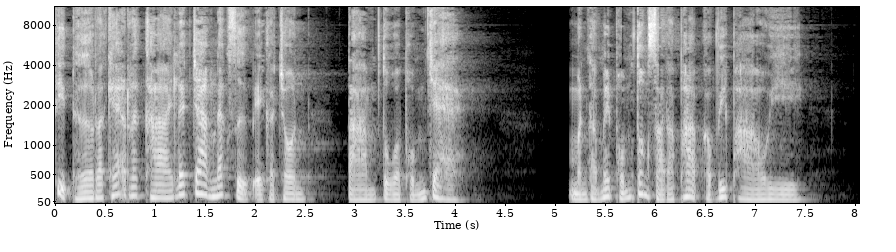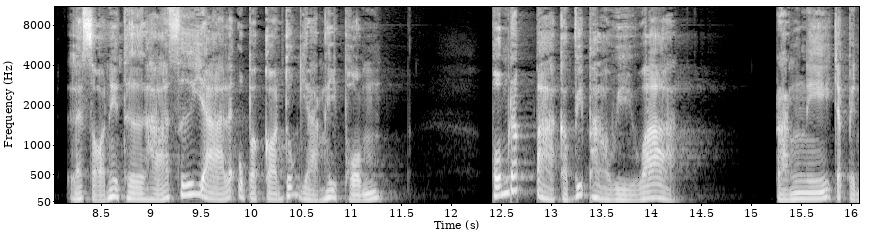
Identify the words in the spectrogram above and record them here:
ที่เธอระแคะระคายและจ้างนักสืบเอกชน ตามตัวผมแจมันทำให้ผมต้องสารภาพกับวิภาวี และสอนให้เธอหาซื้อยาและอุปกรณ์ทุกอย่างให้ผม ผมรับปากกับวิภาวีว่า ครั้งนี้จะเป็น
